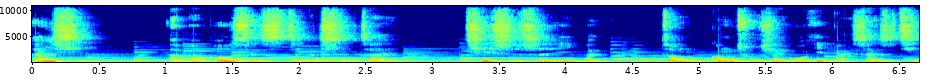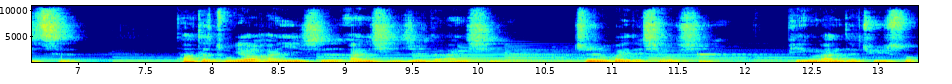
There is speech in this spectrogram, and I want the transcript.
安息 （apopausis） 这个词在七十士译本中共出现过一百三十七次。它的主要含义是安息日的安息、智慧的休息、平安的居所。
